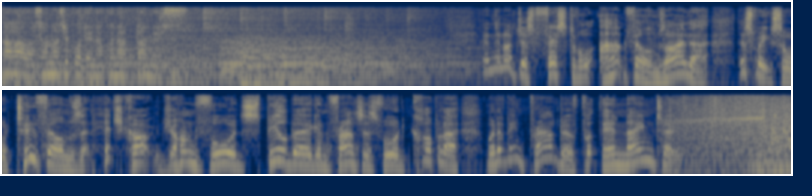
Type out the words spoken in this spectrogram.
母はその事故で亡くなったんです and they're not just festival art films either. This week saw two films that Hitchcock, John Ford, Spielberg, and Francis Ford Coppola would have been proud to have put their name to.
